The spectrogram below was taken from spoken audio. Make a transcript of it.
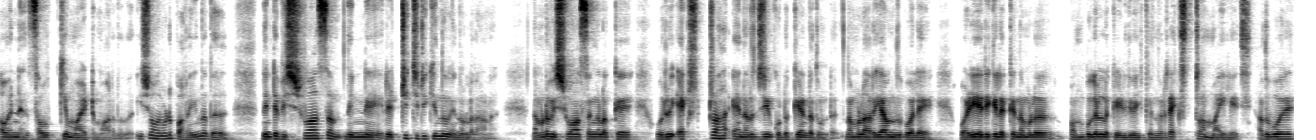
അവന് സൗഖ്യമായിട്ട് മാറുന്നത്. ഈശോ അവനോട് പറയുന്നത് നിന്റെ വിശ്വാസം നിന്നെ രക്ഷിച്ചിരിക്കുന്നു എന്നുള്ളതാണ്. നമ്മുടെ വിശ്വാസങ്ങളൊക്കെ ഒരു എക്സ്ട്രാ എനർജി കൊടുക്കേണ്ടതുണ്ട്. നമ്മൾ അറിയാവുന്നതുപോലെ വഴിയരികിലൊക്കെ നമ്മൾ പമ്പുകളിലൊക്കെ എഴുതി വയ്ക്കുന്ന ഒരു എക്സ്ട്രാ മൈലേജ്. അതുപോലെ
